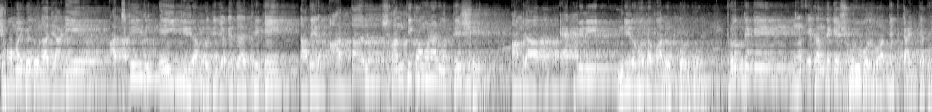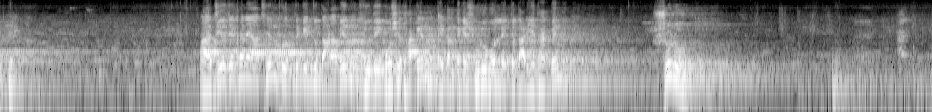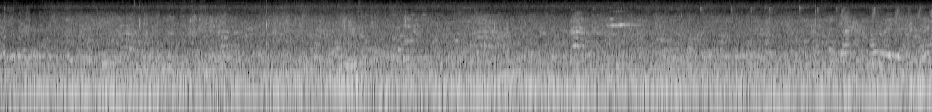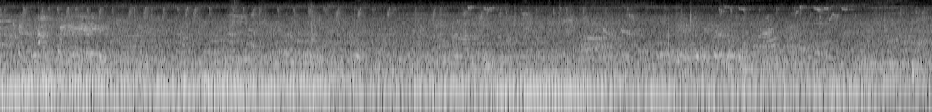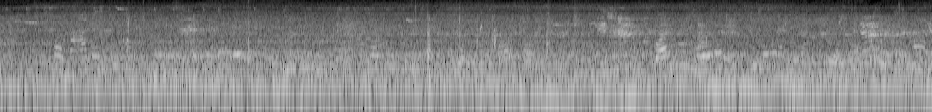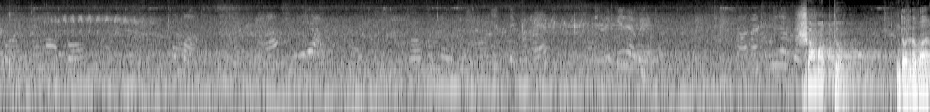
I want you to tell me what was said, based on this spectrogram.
সমবেদনা জানিয়ে আজকের এই ক্রীড়া প্রতিযোগিতা থেকে তাদের আত্মার শান্তি কামনার উদ্দেশ্যে আমরা এক মিনিট নীরবতা পালন করব। প্রত্যেকে এখান থেকে শুরু বলব, আপনি টাইমটা দেখবেন। আর যে যেখানে আছেন, প্রত্যেকে একটু দাঁড়াবেন, যদি বসে থাকেন, এখান থেকে শুরু বললে একটু দাঁড়িয়ে থাকবেন। শুরু সমাপ্ত। ধন্যবাদ।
